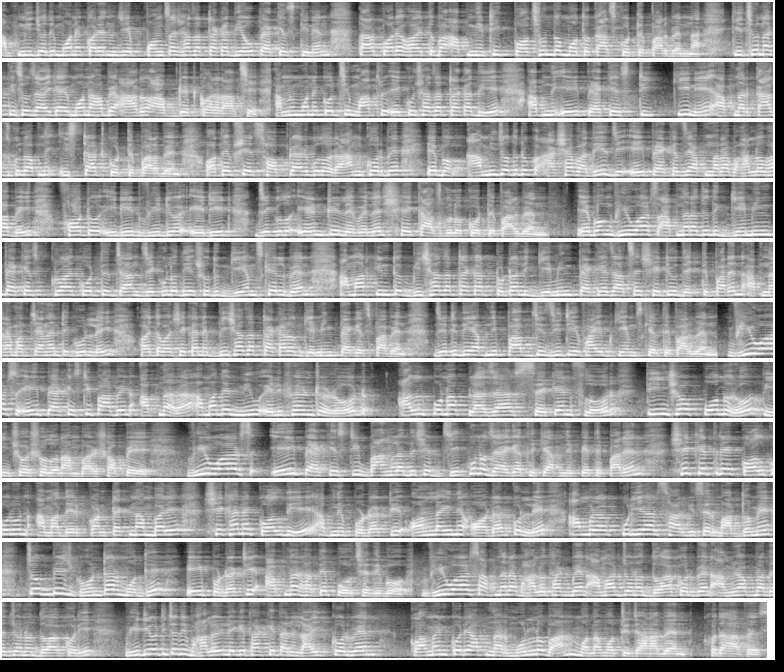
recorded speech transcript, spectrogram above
আপনি যদি মনে করেন যে পঞ্চাশ হাজার টাকা দিয়েও প্যাকেজ কিনেন, তারপরে হয়তো বা আপনি ঠিক পছন্দ মতো কাজ করতে পারবেন না। কিছু না কিছু জায়গায় মনে হবে আরও আপডেট করার আছে। আমি মনে করছি মাত্র একুশ হাজার টাকা দিয়ে আপনি এই প্যাকেজটি কিনে আপনার কাজগুলো আপনি স্টার্ট করতে পারবেন। অতএব সেই সফটওয়্যারগুলো রান করবে এবং আমি যতটুকু আশাবাদী যে এই প্যাকেজে আপনারা ভালোভাবেই ফটো এডিট ভিডিও এডিট যেগুলো এন্ট্রি লেভেলের সেই কাজগুলো করতে পারবেন। এবং ভিউয়ার্স আপনারা যদি গেমিং প্যাকেজ ক্রয় করতে চান, যেগুলো দিয়ে শুধু গেমস খেলবেন, আমার কিন্তু বিশ হাজার টাকার টোটালি গেমিং প্যাকেজ আছে, সেটিও দেখতে পারেন। আপনারা আমার চ্যানেলটি ঘুরলেই হয়তোবা সেখানে বিশ হাজার টাকারও গেমিং প্যাকেজ পাবেন, যেটি দিয়ে আপনি পাবজি জিটিএ ফাইভ গেমস খেলতে পারবেন। ভিউয়ার্স এই প্যাকেজটি পাবেন আপনারা আমাদের new elephant road Alpana plaza second floor তিনশো পনেরো, তিনশো ষোলো নাম্বার শপে ভিউয়ার্স এই প্যাকেজটি বাংলাদেশের যে কোনো জায়গা থেকে আপনি পেতে পারেন। সেক্ষেত্রে কল করুন আমাদের কন্ট্যাক্ট নাম্বারে সেখানে কল দিয়ে আপনি প্রোডাক্টটি অনলাইনে অর্ডার করলে আমরা কুরিয়ার সার্ভিসের মাধ্যমে চব্বিশ ঘণ্টার মধ্যে এই প্রোডাক্টটি আপনার হাতে পৌঁছে দিব। ভিউয়ার্স আপনারা ভালো থাকবেন, আমার জন্য দোয়া করবেন, আমিও আপনাদের জন্য দোয়া করি। ভিডিওটি যদি ভালোই লেগে থাকে তাহলে লাইক করবেন কমেন্ট করে আপনার মূল্যবান মতামতটি জানাবেন। খোদা হাফেজ।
